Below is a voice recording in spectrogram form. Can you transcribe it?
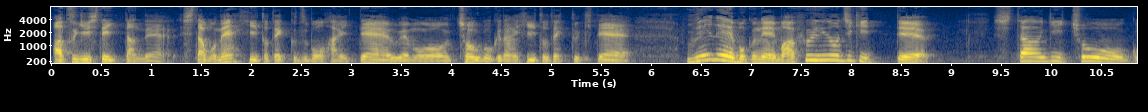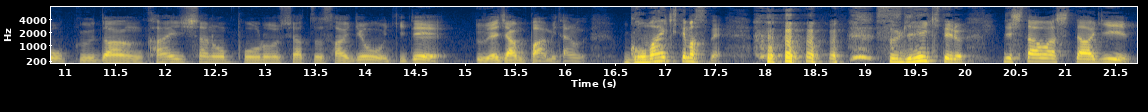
厚着していったんで下もねヒートテックズボン履いて上も超極暖ヒートテック着て上ね僕ね真冬の時期って下着超極暖会社のポロシャツ作業着で上ジャンパーみたいなの5枚着てますね。すげえ着てる。で下は下着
